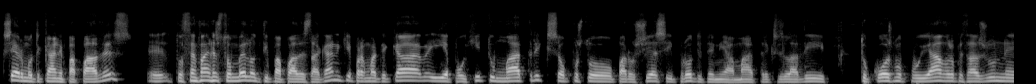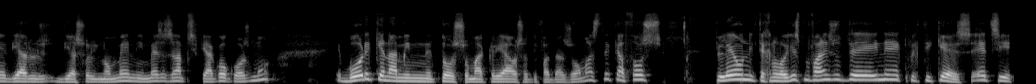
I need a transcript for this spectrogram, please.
Ξέρουμε ότι κάνει παπάδες. Ε, το θέμα είναι στο μέλλον τι παπάδες θα κάνει και πραγματικά η εποχή του Matrix, όπως το παρουσίασε η πρώτη ταινία Matrix, δηλαδή του κόσμου που οι άνθρωποι θα ζουν δια, διασωληνωμένοι μέσα σε ένα ψηφιακό κόσμο, μπορεί και να μην είναι τόσο μακριά όσο τη φανταζόμαστε, καθώς πλέον οι τεχνολογίες που εμφανίζονται είναι εκπληκτικές. Έτσι,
